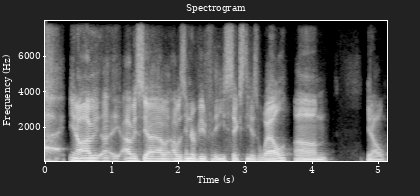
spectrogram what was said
you know, I, I obviously I, I, was interviewed for the E60 as well. Um, you know,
